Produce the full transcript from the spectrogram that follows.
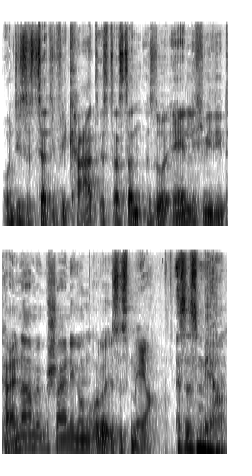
Und dieses Zertifikat, ist das dann so ähnlich wie die Teilnahmebescheinigung oder ist es mehr? Es ist mehr.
